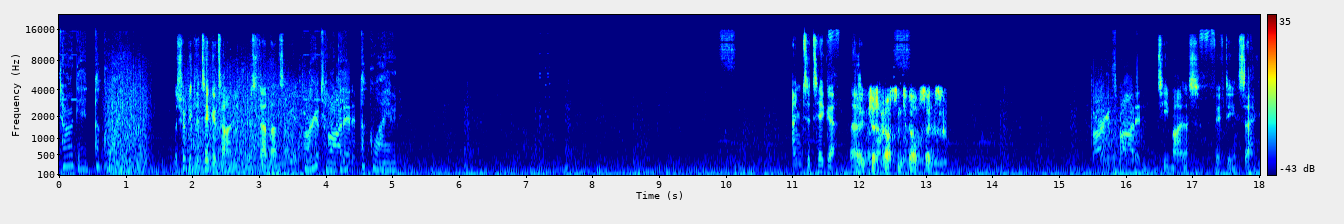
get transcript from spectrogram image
Target acquired. There should be the Tigger timer. Just add that Tigger. New Target target spotted. acquired. Time to Tigger. There we They've go. just crossed into Golf 6. Target spotted. T minus 15 seconds.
